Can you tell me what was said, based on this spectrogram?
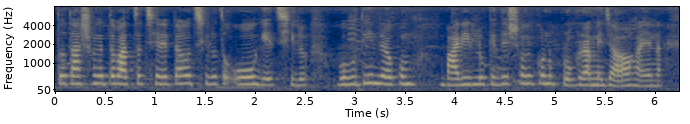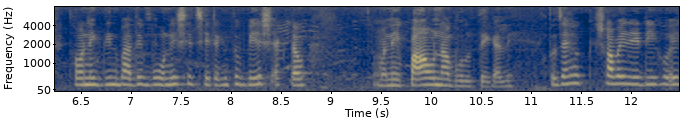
তো তার সঙ্গে তো বাচ্চা ছেলেটাও ছিল, তো ও গেছিল। বহুদিন এরকম বাড়ির লোকেদের সঙ্গে কোনো প্রোগ্রামে যাওয়া হয় না। তো অনেক দিন বাদে বোন এসেছে। এটা কিন্তু বেশ একটা মানে পাওনা বলতে গেলে। তো যাই হোক, সবাই রেডি হয়ে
